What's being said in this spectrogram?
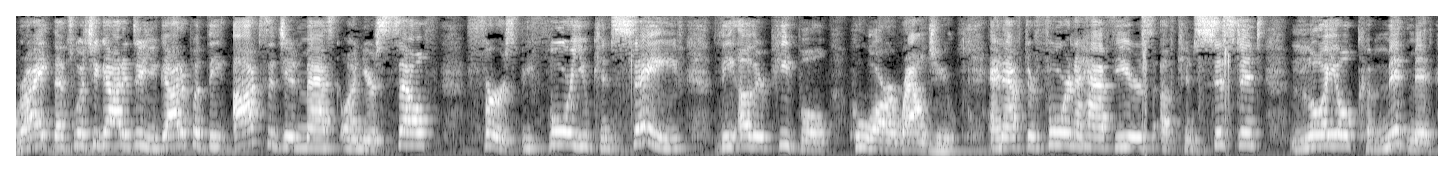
right? That's what you got to do. You got to put the oxygen mask on yourself first before you can save the other people who are around you. And after four and a half years of consistent, loyal commitment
